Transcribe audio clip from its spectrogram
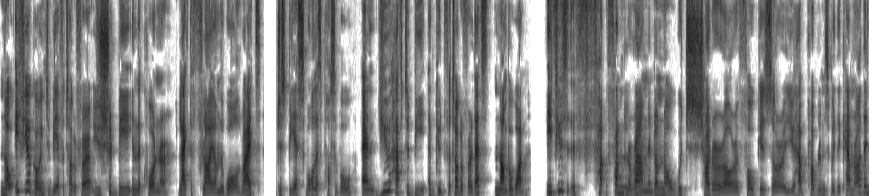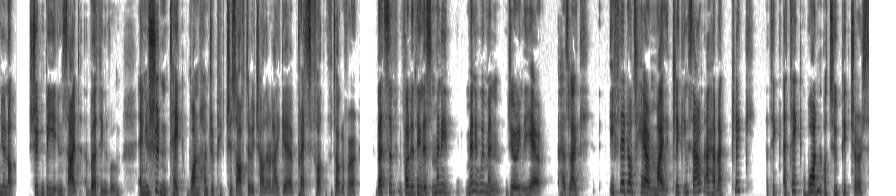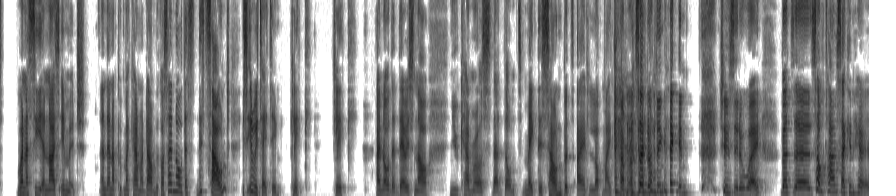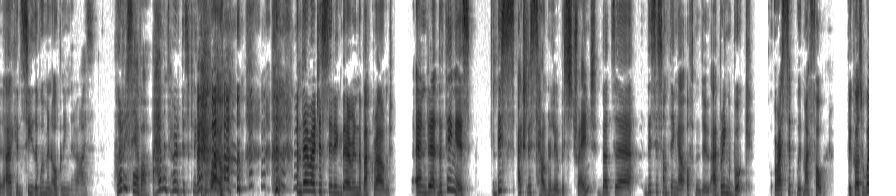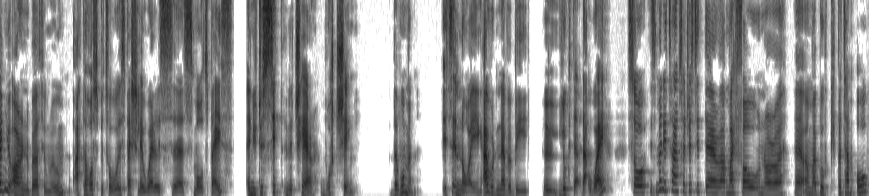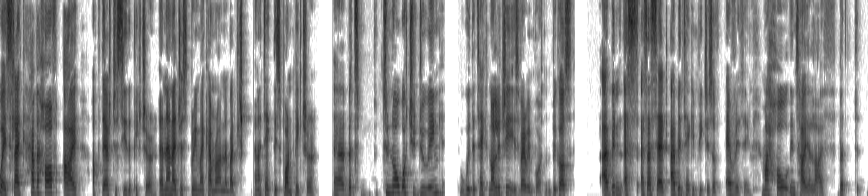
No, if you're going to be a photographer, you should be in the corner, like the fly on the wall, right? Just be as small as possible. And you have to be a good photographer. That's number one. If you funnel around and don't know which shutter or focus or you have problems with the camera, then you're not shouldn't be inside a birthing room. And you shouldn't take 100 pictures after each other like a press ph- photographer. That's a funny thing. There's many, many women during the year has like if they don't hear my clicking sound, I have like click. I take I take one or two pictures when I see a nice image, and then I put my camera down because I know that this sound is irritating. Click, click. I know that there is now new cameras that don't make this sound, but I love my cameras. I don't think I can choose it away. But uh, sometimes I can hear, I can see the women opening their eyes. Where is Eva? I haven't heard this click in a while. and there I just sitting there in the background. And uh, the thing is, this actually sounds a little bit strange, but uh, this is something I often do. I bring a book or I sit with my phone. Because when you are in a birthing room at the hospital, especially where it's a small space, and you just sit in a chair watching the woman, it's annoying. I would never be uh, looked at that way. So as many times I just sit there on my phone or uh, on my book, but I'm always like have a half eye up there to see the picture, and then I just bring my camera on and, and I take this one picture. Uh, but to know what you're doing with the technology is very important because I've been, as as I said, I've been taking pictures of everything my whole entire life. But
